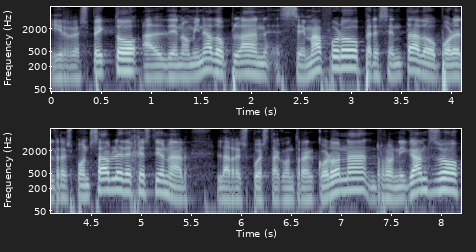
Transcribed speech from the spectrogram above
Y respecto al denominado plan semáforo presentado por el responsable de gestionar la respuesta contra el corona, Ronnie Gamzo,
